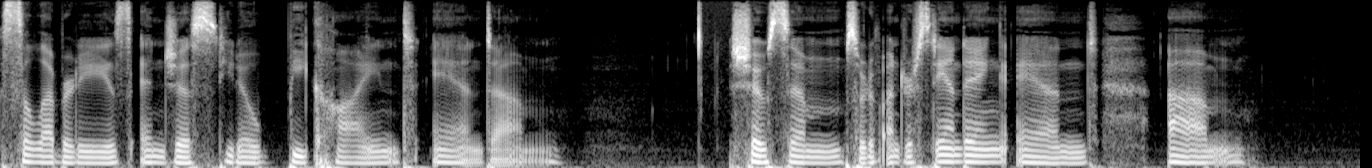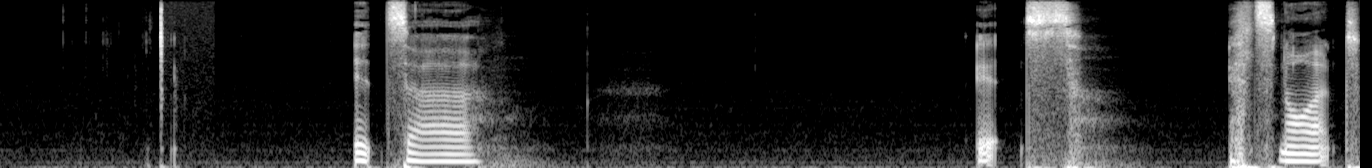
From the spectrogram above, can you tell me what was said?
celebrities and just you know be kind and um, show some sort of understanding and um, it's uh it's it's not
